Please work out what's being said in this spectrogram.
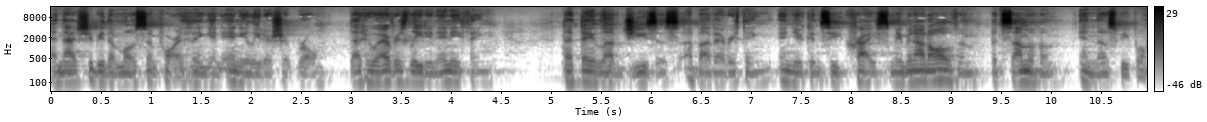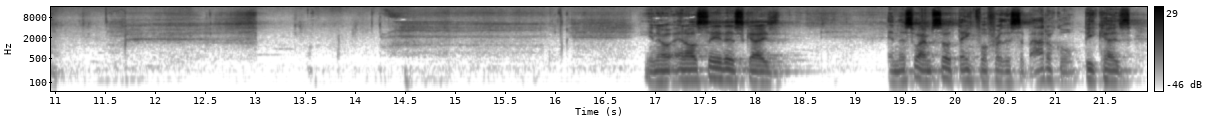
And that should be the most important thing in any leadership role, that whoever's leading anything, that they love Jesus above everything. And you can see Christ, maybe not all of them, but some of them in those people. You know, and I'll say this, guys, and this is why I'm so thankful for the sabbatical, because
